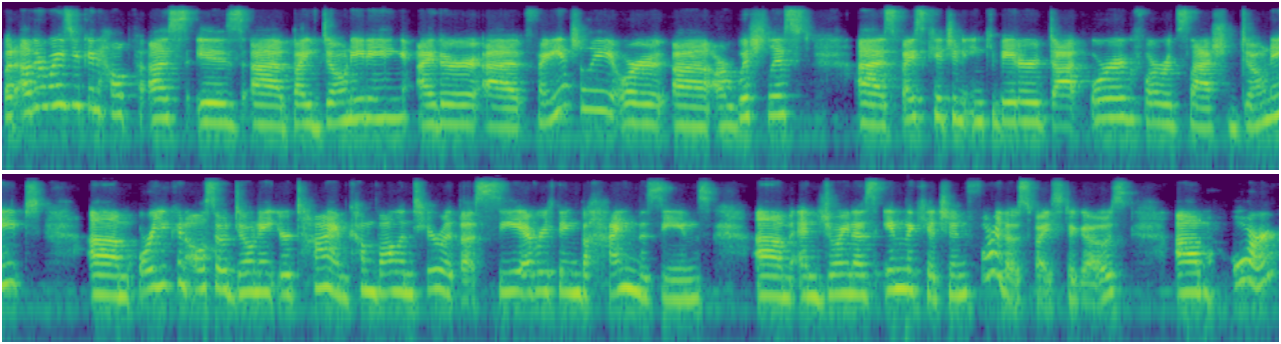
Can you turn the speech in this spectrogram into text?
But other ways you can help us is uh, by donating either uh, financially or uh, our wish list, uh, spicekitchenincubator.org forward slash donate. Um, or you can also donate your time, come volunteer with us, see everything behind the scenes, um, and join us in the kitchen for those spice to goes. Um, or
